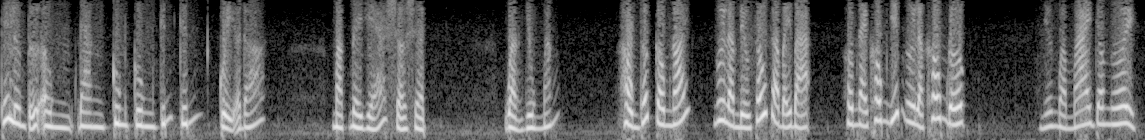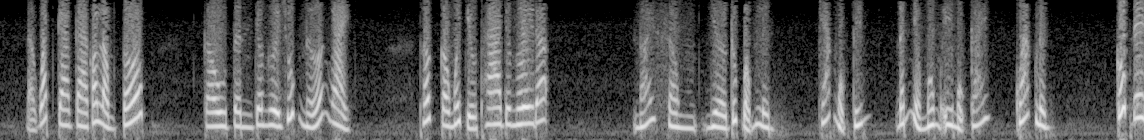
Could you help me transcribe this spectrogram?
Thấy lương tử ông đang cung cung kính kính quỳ ở đó. Mặt đầy vẻ sợ sệt. Hoàng Dung mắng. Hồng Thất Công nói, ngươi làm điều xấu xa bậy bạ. Hôm nay không giết ngươi là không được. Nhưng mà mai cho ngươi là quách ca ca có lòng tốt. Cầu tình cho ngươi suốt nửa ngày. Thất Công mới chịu tha cho ngươi đó. Nói xong giờ rút bổng lên Chát một tiếng Đánh vào mông y một cái Quát lên Cút đi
